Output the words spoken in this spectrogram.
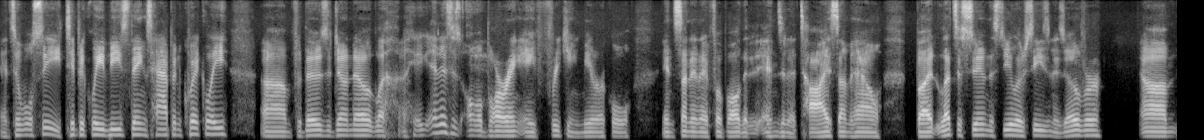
And so we'll see. Typically, these things happen quickly. Um, for those that don't know, and this is all barring a freaking miracle in Sunday Night Football that it ends in a tie somehow. But let's assume the Steelers season is over. Um,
